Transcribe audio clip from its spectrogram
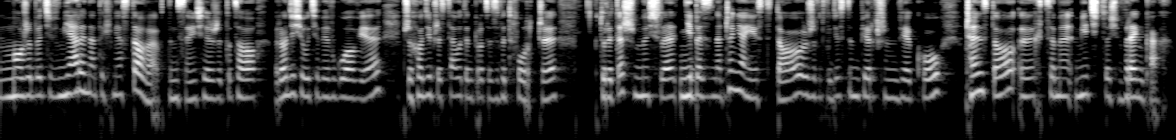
może być w miarę natychmiastowa, w tym sensie, że to, co rodzi się u ciebie w głowie, przechodzi przez cały ten proces wytwórczy, który też myślę, nie bez znaczenia jest to, że w XXI wieku często chcemy mieć coś w rękach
